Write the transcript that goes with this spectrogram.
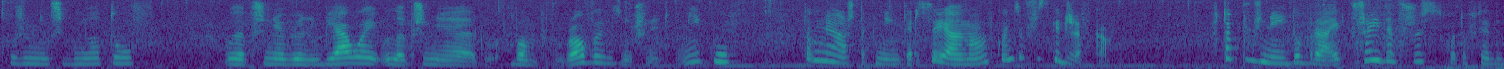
Tworzenie przedmiotów, ulepszenie broni białej, ulepszenie bomb rurowych, zwiększenie tłumików. To mnie aż tak nie interesuje, ale mam w końcu wszystkie drzewka. To później, dobra, jak przejdę wszystko, to wtedy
